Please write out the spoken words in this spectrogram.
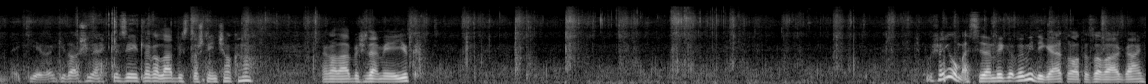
Mindenki jövünk ide a sinek közé, legalább biztos nincs akna. Legalábbis reméljük. Most jó messzire, még, még mindig eltart ez a vágány.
